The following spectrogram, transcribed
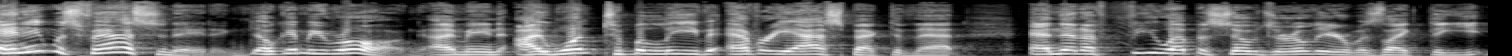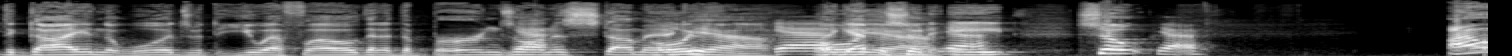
And it was fascinating. Don't get me wrong. I mean, I want to believe every aspect of that. And then a few episodes earlier was like the the guy in the woods with the UFO that had the burns on his stomach. Oh, yeah. Yeah. Like Oh, episode yeah. eight. So Yeah. I,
